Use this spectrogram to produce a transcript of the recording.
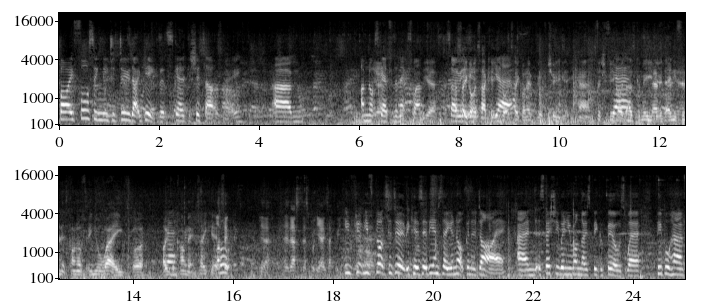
by forcing me to do that gig that scared the shit out of me, um, I'm not scared for the next one. Yeah. So That's how you got to it- attack it. yeah. You've got to take on every opportunity that you can, especially for you Yeah. guys as comedians. Anything that's kind of in your way, you just got to Yeah. overcome it and take it. I think, yeah, yeah, that's, that's what, yeah, exactly. You've, you- you've got to do it because at the end of the day, you're not going to die. And especially when you're on those bigger bills where people have,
